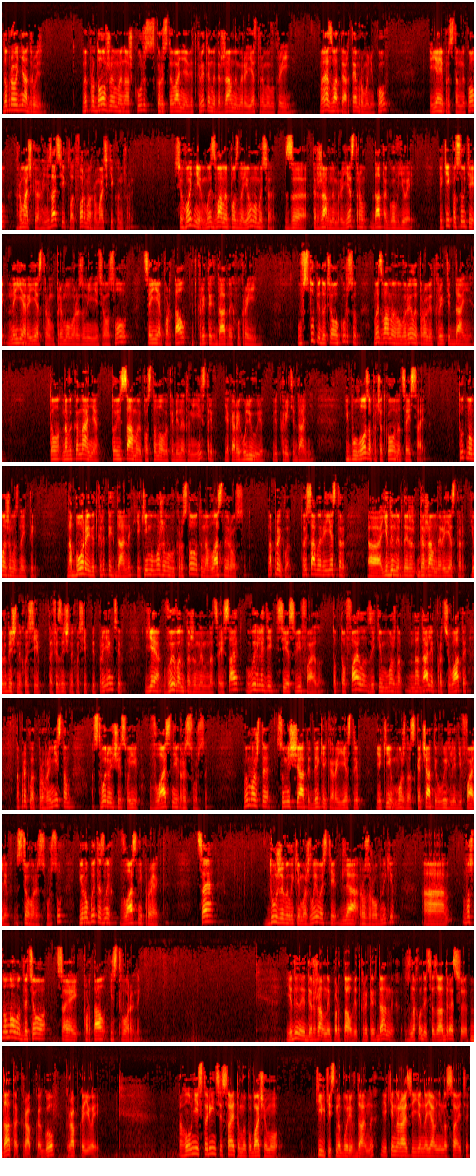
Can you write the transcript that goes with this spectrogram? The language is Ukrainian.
Доброго дня, друзі! Ми продовжуємо наш курс з користування відкритими державними реєстрами в Україні. Мене звати Артем Романюков, і я є представником громадської організації Платформа Громадський контроль. Сьогодні ми з вами познайомимося з державним реєстром Data.gov.ua, який, по суті, не є реєстром у прямому розумінні цього слова, це є портал відкритих даних в Україні. У вступі до цього курсу ми з вами говорили про відкриті дані то на виконання тої самої постанови Кабінету міністрів, яка регулює відкриті дані, і було започатковано цей сайт. Тут ми можемо знайти набори відкритих даних, які ми можемо використовувати на власний розсуд. Наприклад, той самий реєстр, е, єдиний держ- державний реєстр юридичних осіб та фізичних осіб-підприємців є вивантаженим на цей сайт у вигляді CSV файлу, тобто файлу, з яким можна надалі працювати, наприклад, програмістам, створюючи свої власні ресурси. Ви можете суміщати декілька реєстрів, які можна скачати у вигляді файлів з цього ресурсу, і робити з них власні проекти. Це дуже великі можливості для розробників. А в основному для цього цей портал і створений. Єдиний державний портал відкритих даних знаходиться за адресою data.gov.ua. На головній сторінці сайту ми побачимо кількість наборів даних, які наразі є наявні на сайті,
